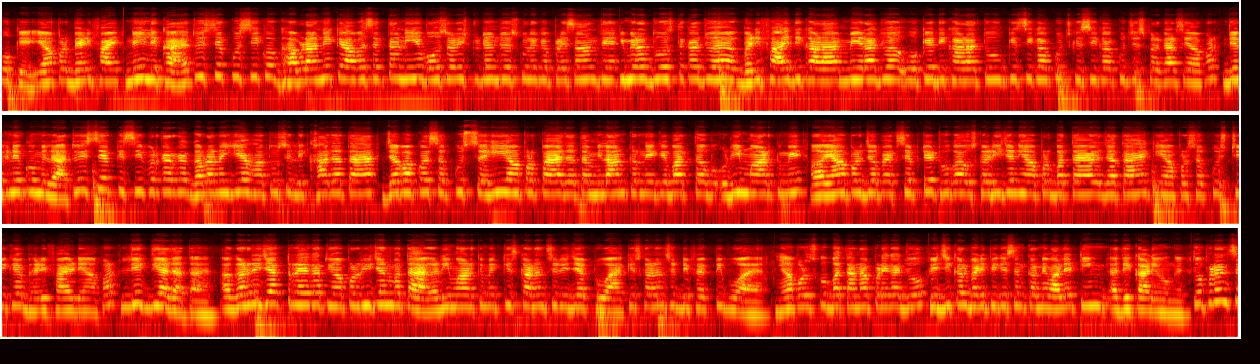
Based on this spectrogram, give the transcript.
ओके यहाँ पर वेरीफाई नहीं लिखा है। तो इससे किसी को घबराने की आवश्यकता नहीं है। बहुत सारे स्टूडेंट जो इसको लेकर परेशान थे कि मेरा दोस्त का जो है वेरीफाई दिखा रहा है, मेरा जो है ओके दिखा रहा है तो किसी का कुछ, किसी का कुछ इस प्रकार से यहाँ पर देखने को मिल रहा है। तो इससे किसी प्रकार का घबराना, ये हाथों से लिखा जाता है। जब आपका सब कुछ सही यहाँ पर पाया जाता है, मिलान करने के बाद तब रिमार्क में यहाँ पर जब एक्सेप्टेड होगा, उसका रीजन यहाँ पर बताया जाता है कि यहाँ पर सब कुछ ठीक है वेरीफाइड यहाँ पर लिख दिया जाता है। अगर रिजेक्ट रहेगा तो यहाँ पर रीजन बताएगा रिमार्क में किस कारण से रिजेक्ट हुआ है, किस कारण से डिफेक्टिव हुआ है, यहाँ पर उसको बताना पड़ेगा जो फ़िज़िकल वेरिफिकेशन करने वाले टीम अधिकारी होंगे। तो फ्रेंड्स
